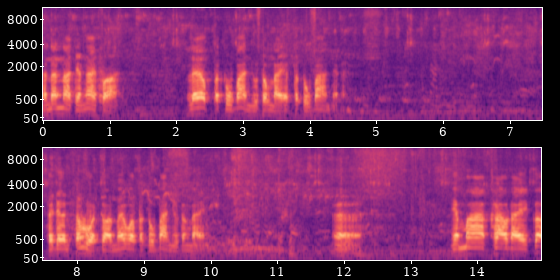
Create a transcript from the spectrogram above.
อันนั้นน่าจะง่ายฝ่า แล้วประตูบ้านอยู่ตรงไหน ประตูบ้านเนี่ยไปเดินสำรวจก่อนไหมว่าประตูบ้านอยู่ตรงไหน เออ เนี่ยมาคราวใดก็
